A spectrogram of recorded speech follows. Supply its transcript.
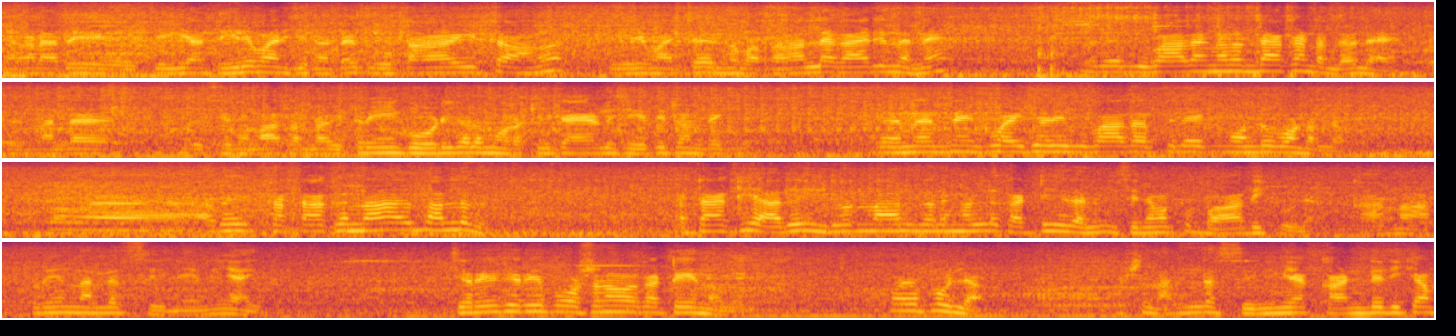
ഞങ്ങളത് ചെയ്യാൻ തീരുമാനിച്ചിട്ടുണ്ട്. കൂട്ടായിട്ടാണ് തീരുമാനിച്ചത് എന്ന് പറഞ്ഞത്. നല്ല കാര്യം തന്നെ. വിവാദങ്ങൾ ഉണ്ടാക്കണ്ടല്ലോ അല്ലേ? ഒരു നല്ല ഒരു സിനിമാ സംഭവം. ഇത്രയും കോടികൾ മുടക്കിയിട്ട് അയാൾ ചെയ്തിട്ടുണ്ടെങ്കിൽ എന്നേക്കുമായിട്ട് വൈദ്യുതി വിവാദത്തിലേക്ക് കൊണ്ടുപോകണ്ടല്ലോ. അത് കട്ടാക്കുന്ന നല്ലത്. കട്ടാക്കി അത് ഇരുപത്തിനാല് തലങ്ങളിൽ കട്ട് ചെയ്താലും സിനിമക്ക് ബാധിക്കില്ല കാരണം അത്രയും നല്ല സിനിമയായി ചെറിയ ചെറിയ പോർഷനൊക്കെ കട്ട് ചെയ്യുന്നുള്ളൂ. കുഴപ്പമില്ല. പക്ഷെ നല്ല സിനിമയെ കണ്ടിരിക്കാൻ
